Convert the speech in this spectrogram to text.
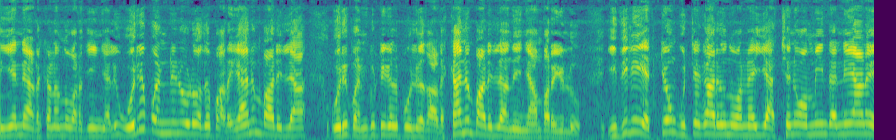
നീ എന്നെ അടക്കണം എന്ന് പറഞ്ഞു കഴിഞ്ഞാൽ ഒരു പെണ്ണിനോടും അത് പറയാനും പാടില്ല. ഒരു പെൺകുട്ടികൾ പോലും അത് അടക്കാനും പാടില്ല എന്ന് ഞാൻ പറയുള്ളൂ. ഇതിൽ ഏറ്റവും കുറ്റക്കാരെന്ന് പറഞ്ഞാൽ ഈ അച്ഛനും അമ്മയും തന്നെയാണ്.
